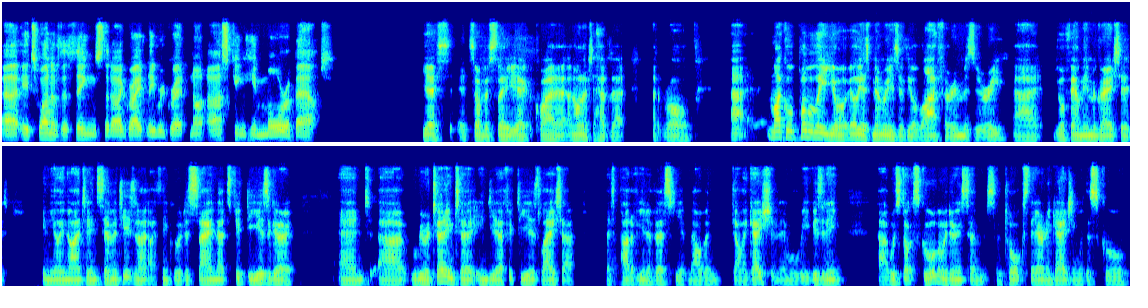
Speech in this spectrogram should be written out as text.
uh, it's one of the things that I greatly regret not asking him more about. Yes, it's obviously yeah, quite an honour to have that, that role. Uh, Michael, probably your earliest memories of your life are in Mussoorie. Uh, your family immigrated in the early 1970s, and I, I, think we were just saying that's 50 years ago. And uh, we'll be returning to India 50 years later as part of University of Melbourne delegation, and we'll be visiting uh, Woodstock School, and we're doing some some talks there and engaging with the school,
